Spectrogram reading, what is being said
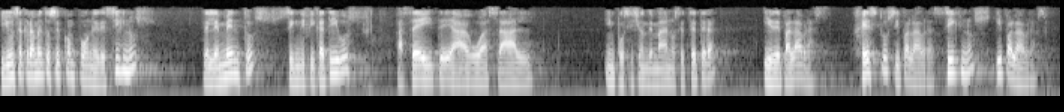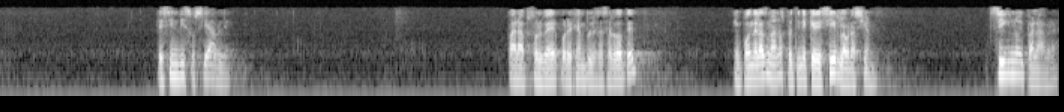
Y un sacramento se compone de signos, de elementos significativos, aceite, agua, sal, imposición de manos, etcétera, y de palabras, gestos y palabras, signos y palabras es indisociable. Para absolver, por ejemplo, el sacerdote impone las manos, pero tiene que decir la oración. Signo y palabra.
